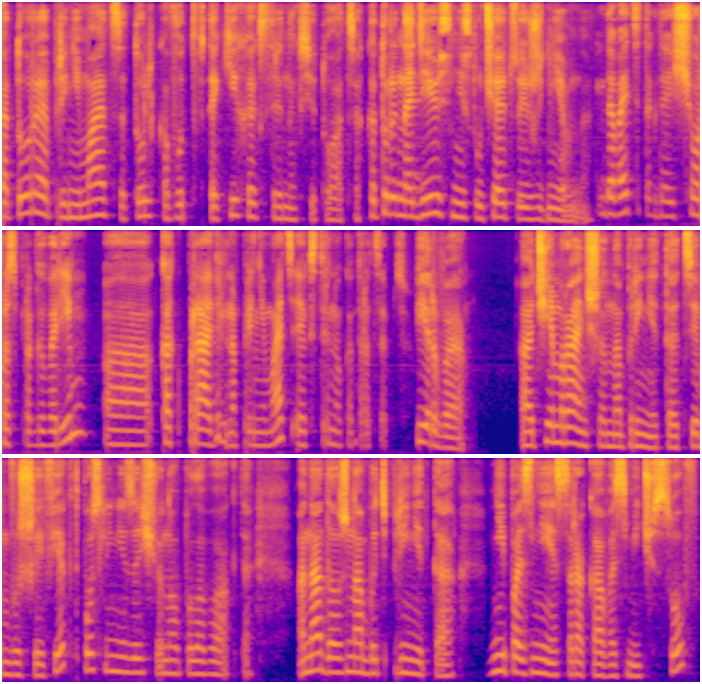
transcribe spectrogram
которая принимается только вот в таких экстренных ситуациях, которые, надеюсь, не случаются ежедневно. Давайте тогда еще раз проговорим, а, как правильно принимать экстренную контрацепцию. Первое. А чем раньше она принята, тем выше эффект после незащищенного полового акта. Она должна быть принята не позднее 48 часов.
